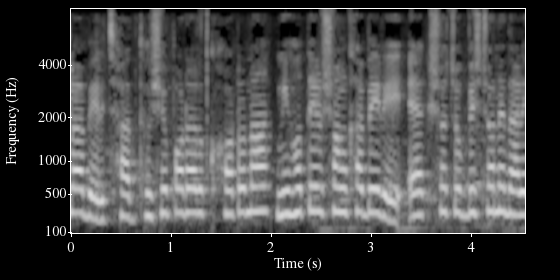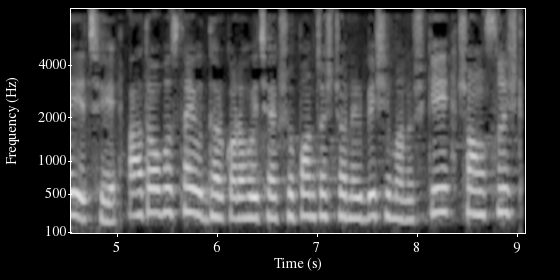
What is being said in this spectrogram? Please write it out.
ক্লাবের ছাদ ধসে পড়ার ঘটনা নিহতের সংখ্যা বেড়ে একশো চব্বিশ জনে দাঁড়িয়েছে। আহত অবস্থায় উদ্ধার করা হয়েছে একশো পঞ্চাশ জনের বেশি মানুষকে। সংশ্লিষ্ট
